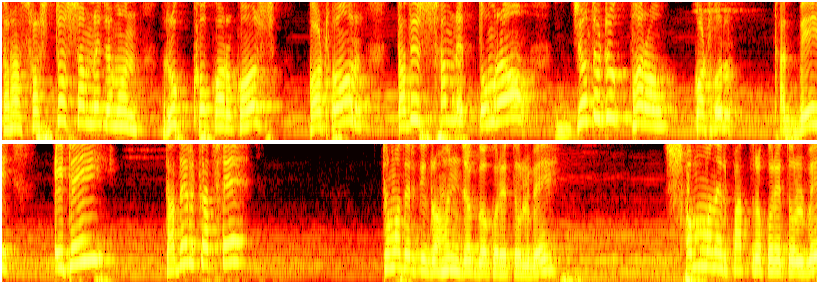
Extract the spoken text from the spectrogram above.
তারা ষষ্ঠার সামনে যেমন রুক্ষ, কর্কশ, কঠোর, তাদের সামনে তোমরাও যতটুক পারো কঠোর থাকবে, এটাই তাদের কাছে তোমাদেরকে গ্রহণযোগ্য করে তুলবে, সম্মানের পাত্র করে তুলবে।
